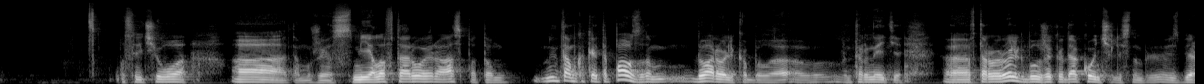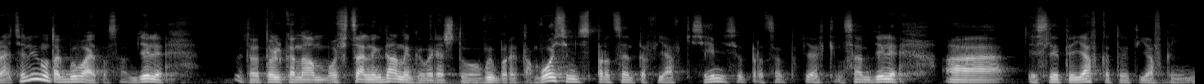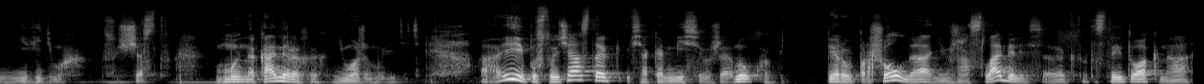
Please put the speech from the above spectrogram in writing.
после чего а, там уже смело второй раз, потом ну, там какая-то пауза, там два ролика было э, в интернете. Э, второй ролик был уже, когда кончились избиратели. Ну, так бывает на самом деле. Это только нам в официальных данных говорят, что выборы там 80% явки, 70% явки. На самом деле, а если это явка, то это явка невидимых существ. Мы на камерах их не можем увидеть. А, и пустой участок, и вся комиссия уже, ну, как бы первый прошел, да, они уже расслабились, а кто-то стоит у окна,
